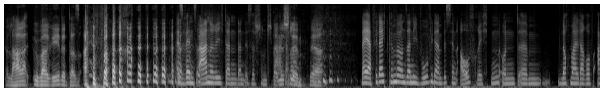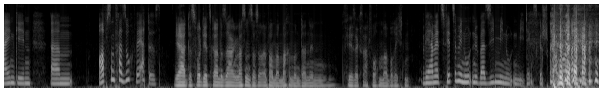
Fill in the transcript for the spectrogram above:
Lara überredet das einfach. Also wenn es Ahne riecht, dann, dann ist es schon stark. Dann ist schlimm, ja. Naja, vielleicht können wir unser Niveau wieder ein bisschen aufrichten und ähm, nochmal darauf eingehen, ähm, ob es ein Versuch wert ist. Ja, das wollte ich jetzt gerade sagen. Lass uns das einfach mal machen und dann in vier, sechs, acht Wochen mal berichten. Wir haben jetzt 14 Minuten über sieben Minuten Meetings gesprochen.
